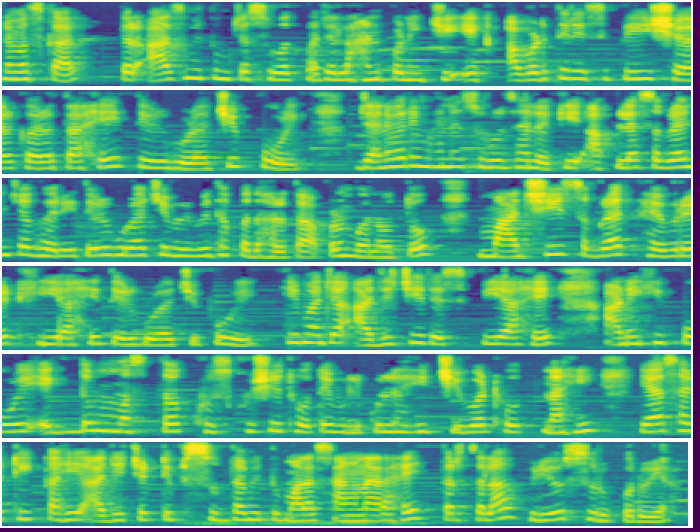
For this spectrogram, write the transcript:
नमस्कार. तर आज मी तुमच्यासोबत माझ्या लहानपणीची एक आवडती रेसिपी शेअर करत आहे तिळगुळाची पोळी. जानेवारी महिना सुरू झालं की आपल्या सगळ्यांच्या घरी तिळगुळाचे विविध पदार्थ आपण बनवतो. माझी सगळ्यात फेवरेट ही आहे तिळगुळाची पोळी. ही माझ्या आजीची रेसिपी आहे आणि ही पोळी एकदम मस्त खुसखुशीत होते बिलकुलही चिवट होत नाही. यासाठी काही आजीचे टिप्ससुद्धा मी तुम्हाला सांगणार आहे. तर चला व्हिडिओ सुरू करूया.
